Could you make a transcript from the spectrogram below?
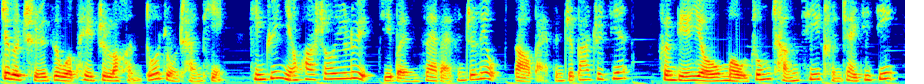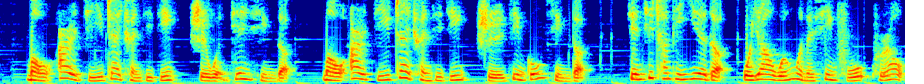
这个池子我配置了很多种产品，平均年化收益率基本在百分之六到百分之八之间。分别有某中长期纯债基金、某二级债券基金是稳健型的，某二级债券基金是进攻型的。减期产品页的我要稳稳的幸福 Pro，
